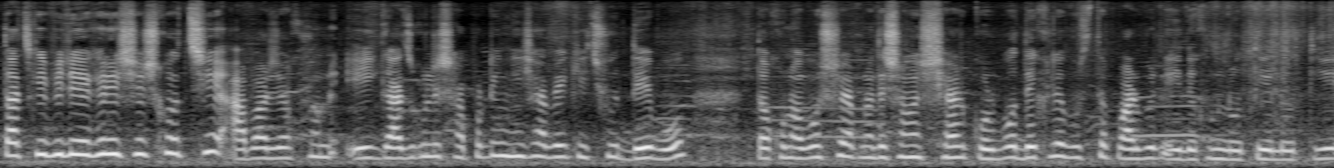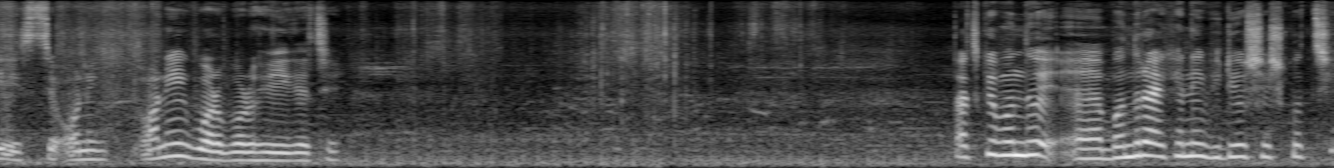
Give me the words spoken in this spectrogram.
তো আজকে ভিডিও এখানে শেষ করছি। আবার যখন এই গাছগুলি সাপোর্টিং হিসাবে কিছু দেব, তখন অবশ্যই আপনাদের সঙ্গে শেয়ার করব। দেখলে বুঝতে পারবেন, এই দেখুন লতিয়ে লতিয়ে এসছে, অনেক অনেক বড় বড় হয়ে গেছে। তো আজকে বন্ধু বন্ধুরা এখানে ভিডিও শেষ করছি।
